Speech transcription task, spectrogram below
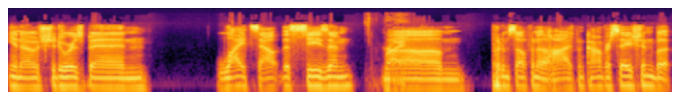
You know, Shedeur's been lights out this season. Right. Um, put himself into the Heisman conversation, but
